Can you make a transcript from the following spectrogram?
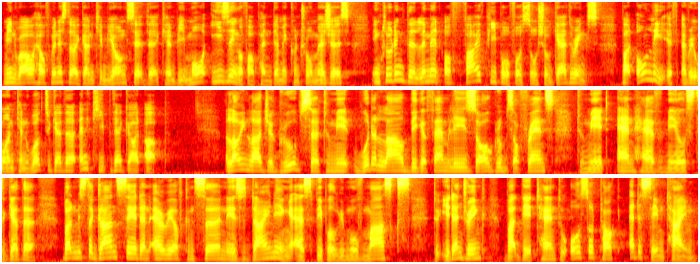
Meanwhile, Health Minister Gan Kim Yong said there can be more easing of our pandemic control measures, including the limit of five people for social gatherings, but only if everyone can work together and keep their guard up. Allowing larger groups uh, to meet would allow bigger families or groups of friends to meet and have meals together. But Mr. Gan said an area of concern is dining as people remove masks to eat and drink, but they tend to also talk at the same time.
